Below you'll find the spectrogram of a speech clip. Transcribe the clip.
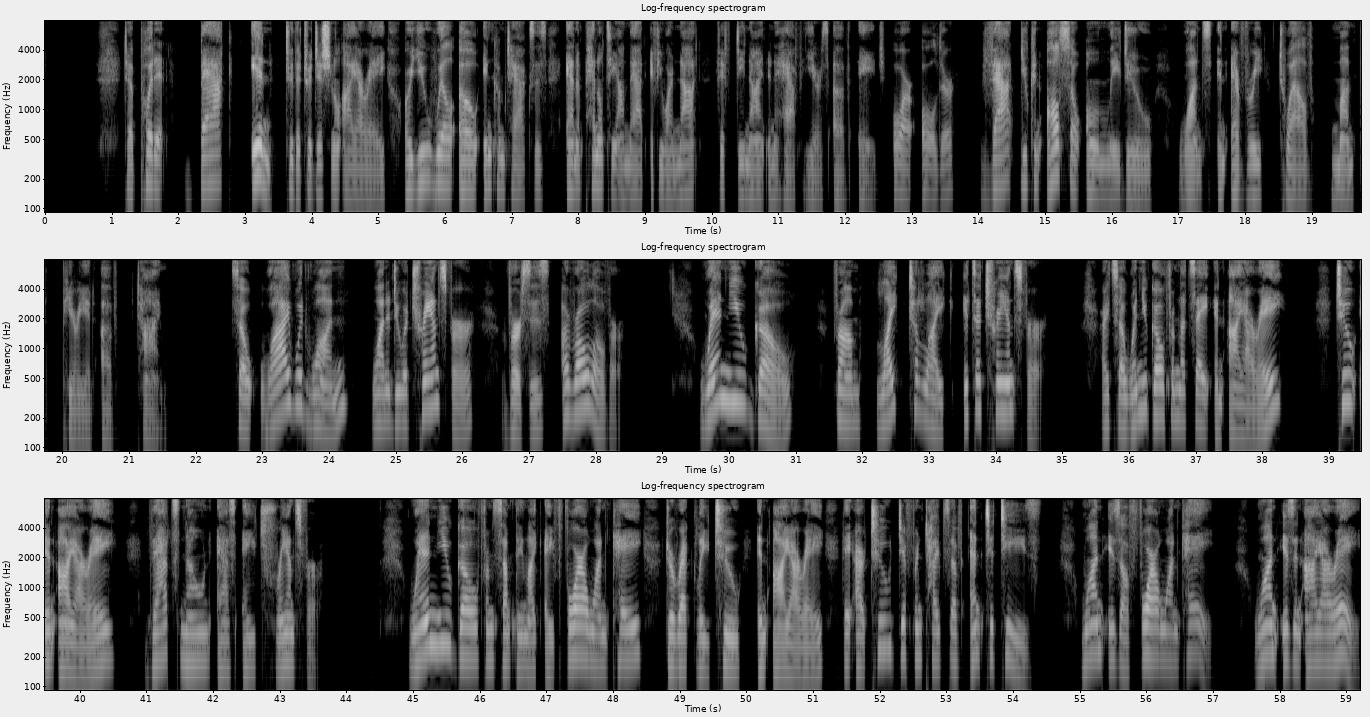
to put it back into the traditional IRA, or you will owe income taxes and a penalty on that if you are not 59 and a half years of age or older. That you can also only do once in every 12 month period of time. So, why would one want to do a transfer versus a rollover? When you go from like to like, it's a transfer. All right. So when you go from, let's say, an IRA to an IRA, that's known as a transfer. When you go from something like a 401k directly to an IRA, they are two different types of entities. One is a 401k, one is an IRA.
